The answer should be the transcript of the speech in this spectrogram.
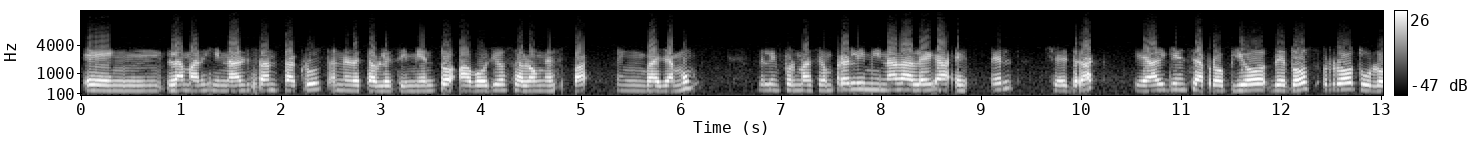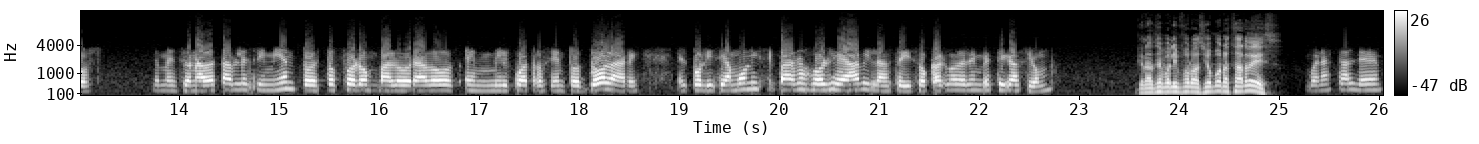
en la marginal Santa Cruz, en el establecimiento Aborio Salón Spa en Bayamón. De la información preliminar alega Estel Chedrak que alguien se apropió de dos rótulos de mencionado establecimiento. Estos fueron valorados en 1.400 dólares. El policía municipal Jorge Ávila se hizo cargo de la investigación. Gracias por la información. Buenas tardes. Buenas tardes.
